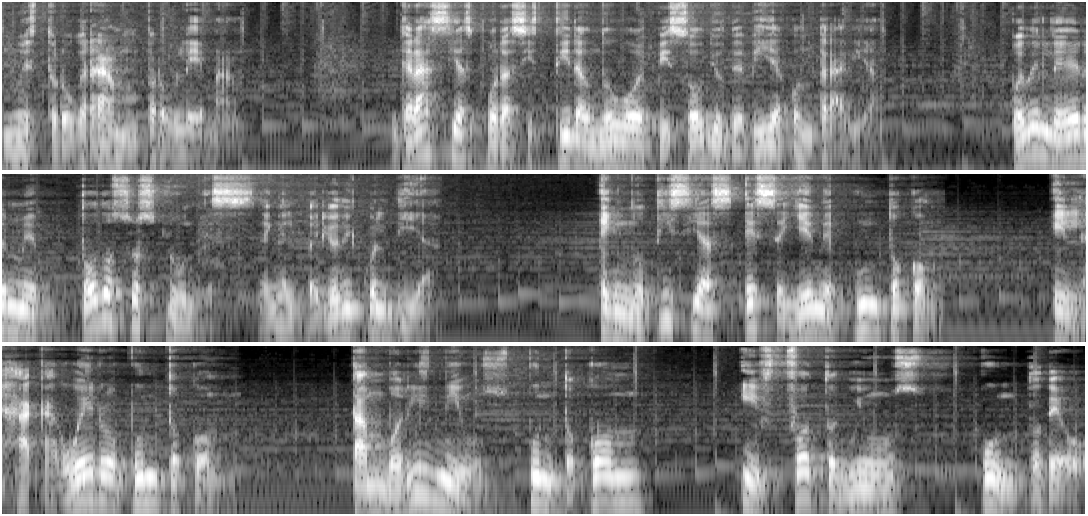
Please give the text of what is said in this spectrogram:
nuestro gran problema. Gracias por asistir a un nuevo episodio de Vía Contraria. Pueden leerme todos los lunes en el periódico El Día, en noticiassn.com eljacaguero.com, tamborilnews.com y fotonews.do.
